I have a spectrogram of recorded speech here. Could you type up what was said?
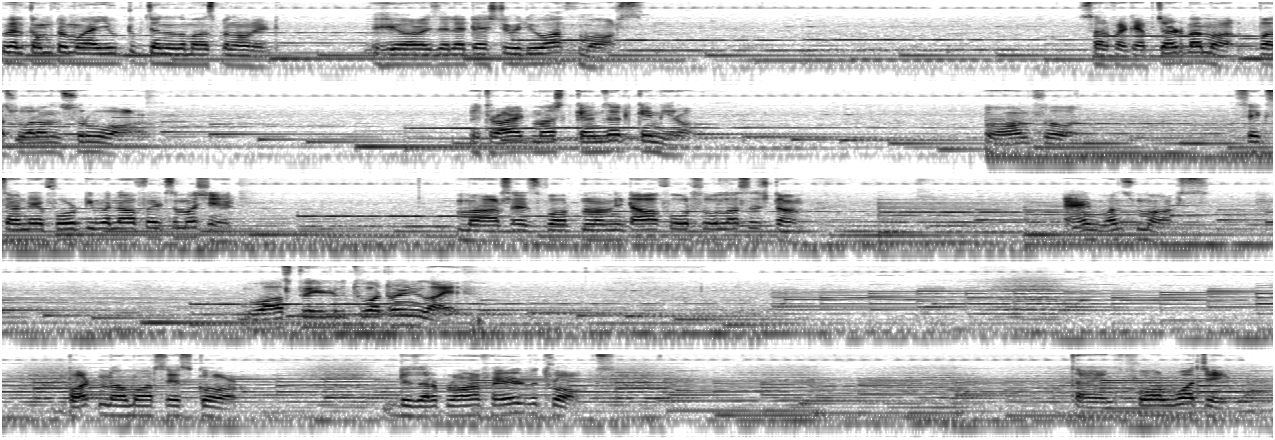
Welcome to my YouTube channel Mars Planet. Here is the latest video of Mars. Survey captured by Mars, Perseverance. With right must cancel camera. On floor. 641 of its machine. Mars is fourth planet of our solar system. And once Mars was filled with water and life. But now Mars is cold. Desert filled with rocks. Thanks for watching.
